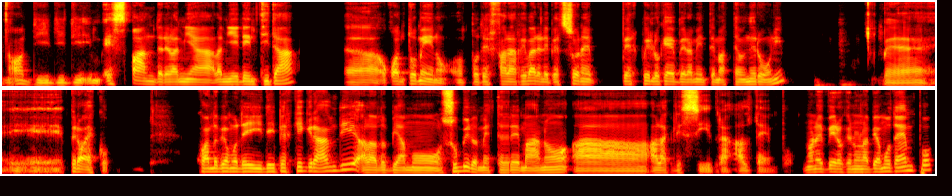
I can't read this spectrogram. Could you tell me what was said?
no, di, di, di, espandere la mia, la mia identità, uh, o quantomeno poter far arrivare le persone per quello che è veramente Matteo Neroni. Beh, e, però ecco, quando abbiamo dei, dei, perché grandi, allora dobbiamo subito mettere mano a, alla clessidra, al tempo. Non è vero che non abbiamo tempo,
